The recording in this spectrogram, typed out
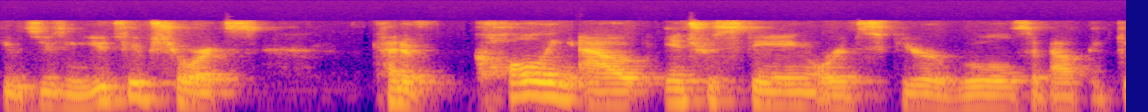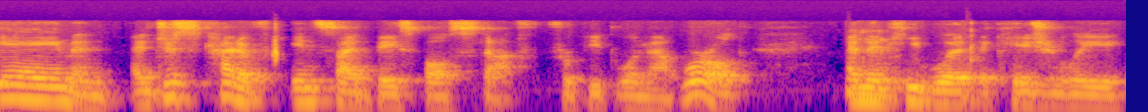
he was using YouTube Shorts, kind of calling out interesting or obscure rules about the game and and just kind of inside baseball stuff for people in that world. And then he would occasionally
